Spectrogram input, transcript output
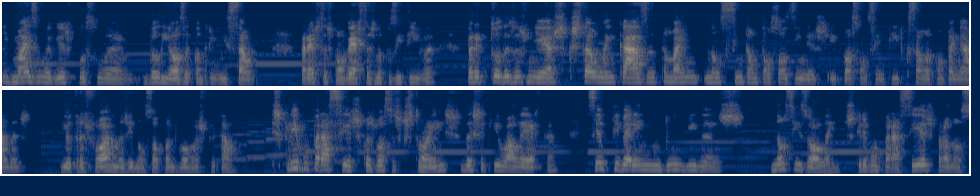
e mais uma vez pela sua valiosa contribuição para estas conversas na positiva, para que todas as mulheres que estão em casa também não se sintam tão sozinhas e possam sentir que são acompanhadas de outras formas e não só quando vão ao hospital. Escrevam para a com as vossas questões, deixo aqui o alerta. Sempre tiverem dúvidas não se isolem, escrevam para a CES, para o nosso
